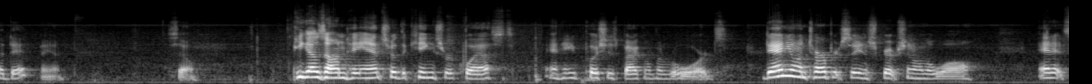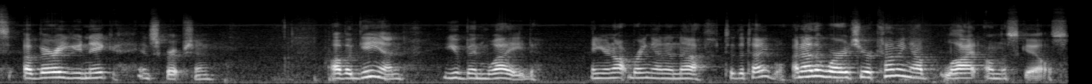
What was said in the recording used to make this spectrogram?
a dead man? So he goes on to answer the king's request and he pushes back on the rewards. Daniel interprets the inscription on the wall, and it's a very unique inscription of again, you've been weighed and you're not bringing enough to the table. In other words, you're coming up light on the scales.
